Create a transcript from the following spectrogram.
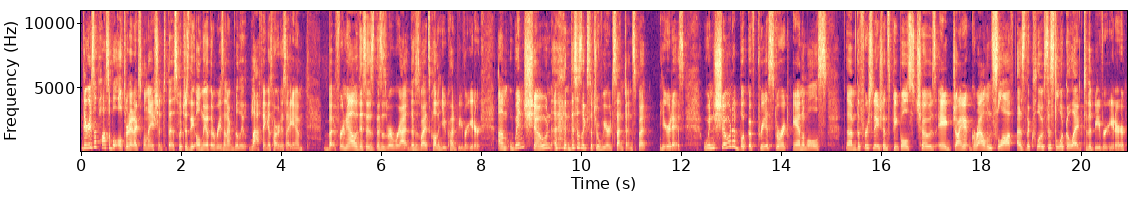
There is a possible alternate explanation to this, which is the only other reason I'm really laughing as hard as I am. But for now, this is this is where we're at. This is why it's called a Yukon beaver eater. Um, when shown, this is like such a weird sentence, but here it is. When shown a book of prehistoric animals, um, the First Nations peoples chose a giant ground sloth as the closest lookalike to the beaver eater.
